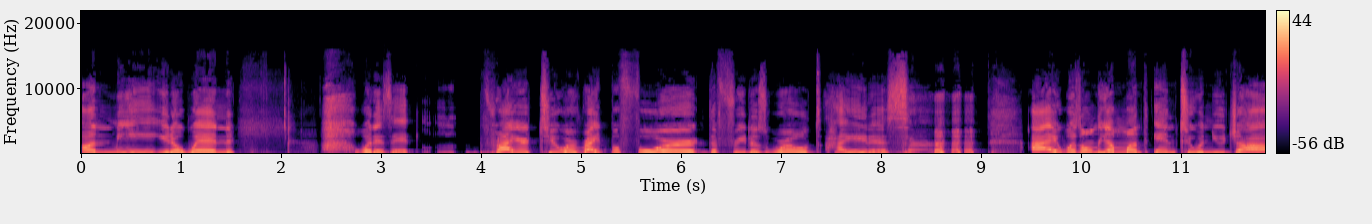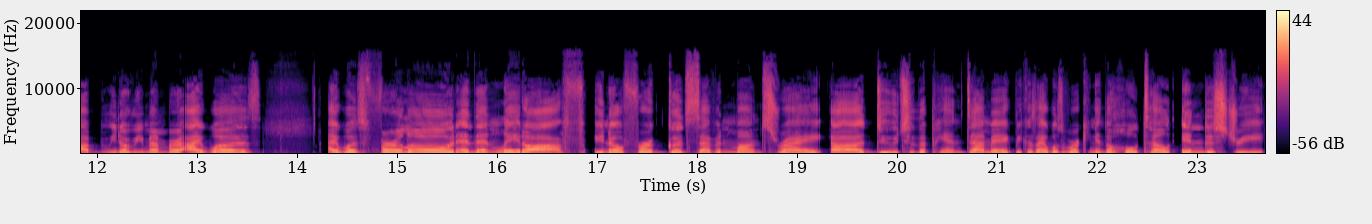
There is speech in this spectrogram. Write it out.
on me, you know, when what is it? Prior to or right before the FREEda's World hiatus, I was only a month into a new job. You know, remember I was I was furloughed and then laid off, you know, for a good seven months, right? Uh, due to the pandemic because I was working in the hotel industry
